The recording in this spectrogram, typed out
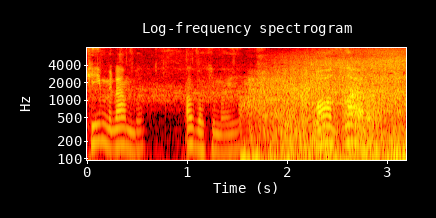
Kim mi lan bu? Al bakayım ayı. Allah!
